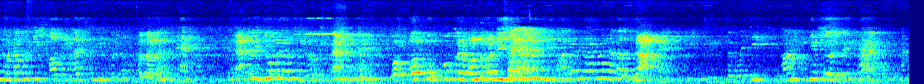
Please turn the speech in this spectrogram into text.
মোটামুটি সব রিহার্সালই হলো হলো না? হ্যাঁ। তুই হ্যাঁ। ও ও পুক পুক করে বন্ধ করে দিয়েছে? ভালো রান্না না তো বলছি মানুষ কি করবে? হ্যাঁ হ্যাঁ। হ্যাঁ।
